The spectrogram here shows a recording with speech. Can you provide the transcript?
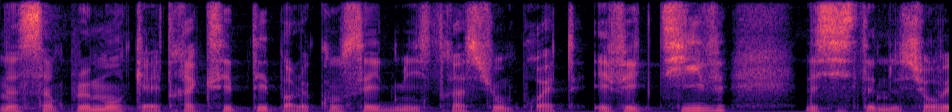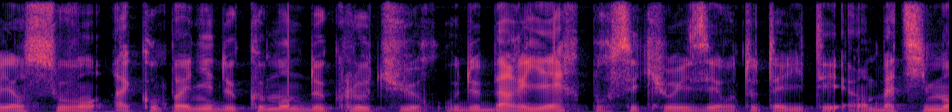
n'a simplement qu'à être acceptée par le conseil d'administration pour être effective. Les systèmes de surveillance souvent accompagnés de commandes de clôture ou de barrières pour sécuriser en totalité un bâtiment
